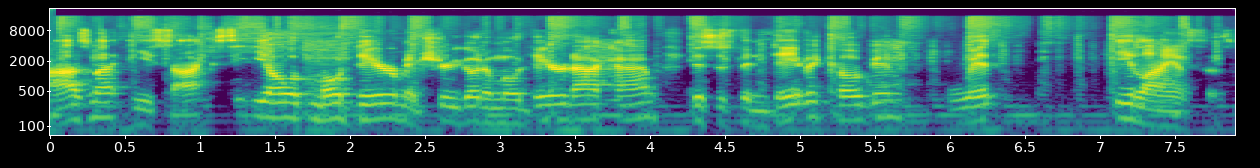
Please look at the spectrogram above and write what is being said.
Asma Ishaq, CEO of Modere. Make sure you go to modere.com. This has been David Cogan with Eliances.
